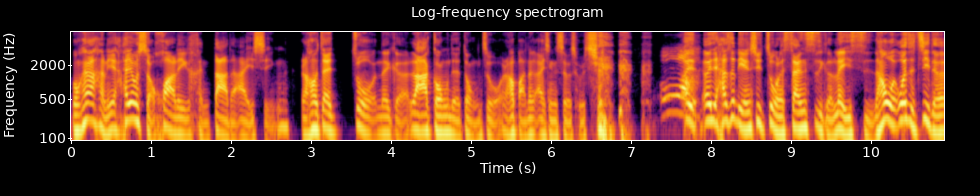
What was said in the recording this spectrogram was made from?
我看他很厉害，他用手画了一个很大的爱心，然后再做那个拉弓的动作，然后把那个爱心射出去。哇！而且而且他是连续做了三四个类似，然后我我只记得，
